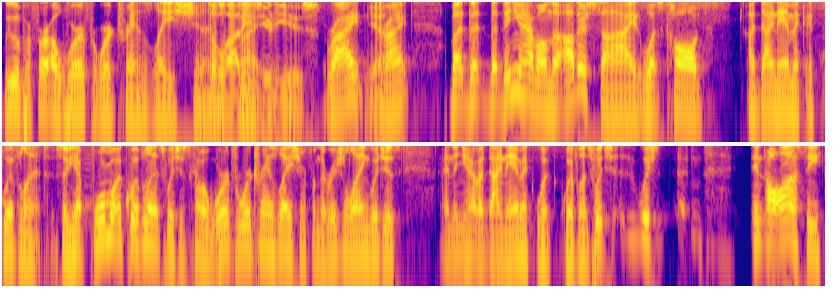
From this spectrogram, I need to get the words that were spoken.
we would prefer a word for word translation. Mm-hmm. It's a lot right? easier to use. right? Yeah. Right. But the, but then you have on the other side what's called a dynamic equivalent. So you have formal equivalence, which is kind of word for word translation from the original languages, and then you have a dynamic equivalence, which which. In all honesty,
